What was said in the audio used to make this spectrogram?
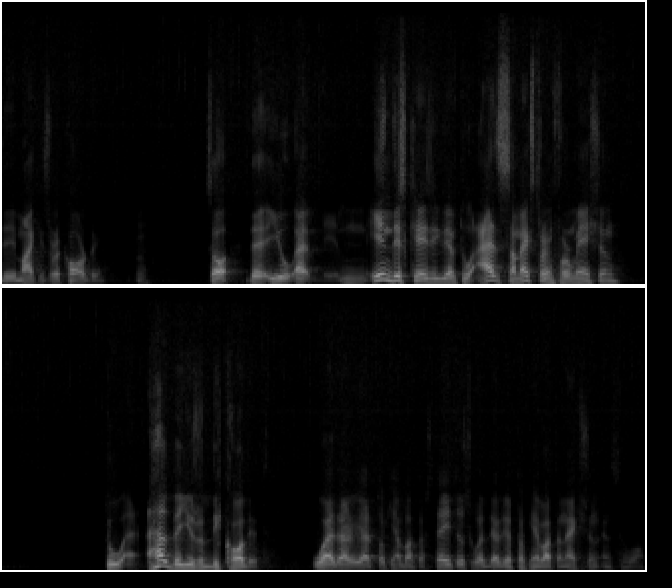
the mic is recording. So the, you, uh, in this case, you have to add some extra information to help the user decode it, whether you are talking about a status, whether you're talking about an action, and so on.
